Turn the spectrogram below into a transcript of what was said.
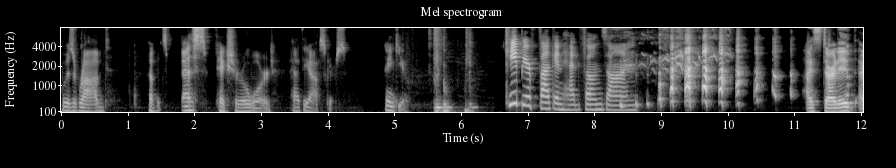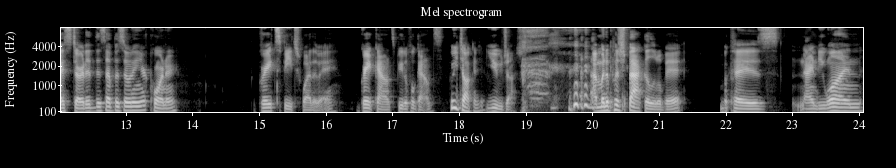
was robbed of its Best Picture award at the Oscars. Thank you. Keep your fucking headphones on. I started I started this episode in your corner. Great speech, by the way. Great gowns, beautiful gowns. Who are you talking to? You, Josh. I'm gonna push back a little bit because 91,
